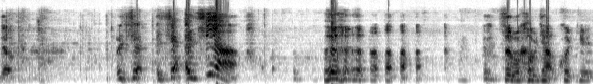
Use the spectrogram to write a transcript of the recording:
เดี๋ยวไอ้เชี่ยไอ้เชี่ยไอ้เชี่ยสรุปคำหยาบคนเยอะ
